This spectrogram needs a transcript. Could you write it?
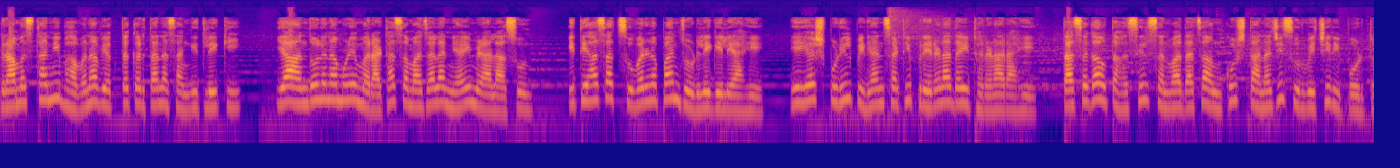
ग्रामस्थांनी भावना व्यक्त करताना सांगितले की या आंदोलनामुळे मराठा समाजाला न्याय मिळाला असून इतिहासात सुवर्णपान जोडले गेले आहे. हे यश पुढील पिढ्यांसाठी प्रेरणादायी ठरणार आहे. तासगाव तहसील संवादाचा अंकुश तानाजी सुर्वेची रिपोर्ट.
